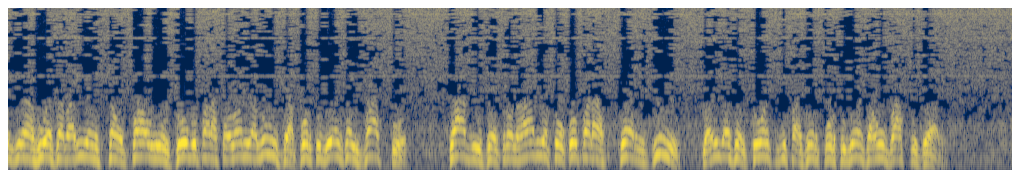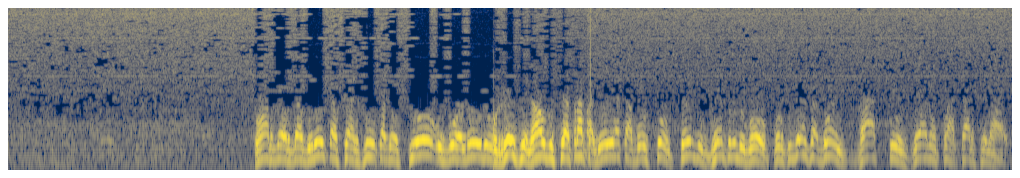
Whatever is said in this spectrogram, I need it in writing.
tarde na Rua Zavaria, em São Paulo, jogo para a Colônia Lusa, Portuguesa e Vasco. Chaves entrou na área, tocou para Serginho, que ainda ajeitou antes de fazer Portuguesa 1, Vasco 0. Corner da direita, Serginho cabeceou, o goleiro Reginaldo se atrapalhou e acabou soltando dentro do gol. Portuguesa 2, Vasco 0, placar final.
